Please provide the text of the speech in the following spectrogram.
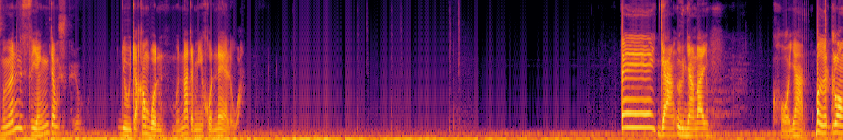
เหมือนเสียงจะอยู่จากข้างบน เหมือนน่าจะมีคนแน่เลยว่ะ อย่างอื่นอย่างใด ขอญาตเปิดกล่อง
